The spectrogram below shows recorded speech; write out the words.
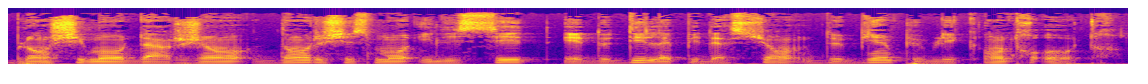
blanchiment d'argent, d'enrichissement illicite et de dilapidation de biens publics, entre autres.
